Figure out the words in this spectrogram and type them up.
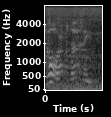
Door closing.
